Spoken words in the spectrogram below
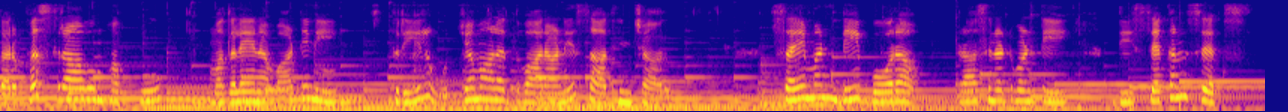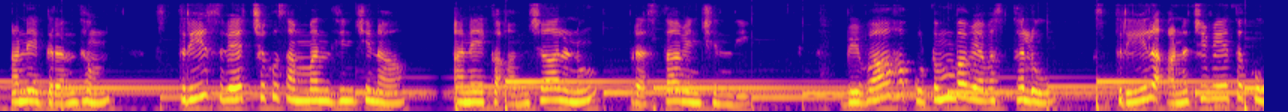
గర్భస్రావం హక్కు మొదలైన వాటిని స్త్రీలు ఉద్యమాల ద్వారానే సాధించారు. సైమన్ డి బోరా రాసినటువంటి ది సెకండ్ సెక్స్ అనే గ్రంథం స్త్రీ స్వేచ్ఛకు సంబంధించిన అనేక అంశాలను ప్రస్తావించింది. వివాహ కుటుంబ వ్యవస్థలు స్త్రీల అణచివేతకు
